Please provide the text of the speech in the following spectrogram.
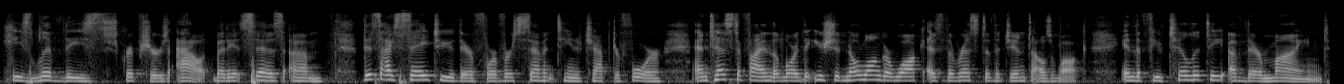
he's lived these scriptures out. But it says, um, This I say to you, therefore, verse 17 of chapter 4, and testify in the Lord that you should no longer walk as the rest of the Gentiles walk, in the futility of their mind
